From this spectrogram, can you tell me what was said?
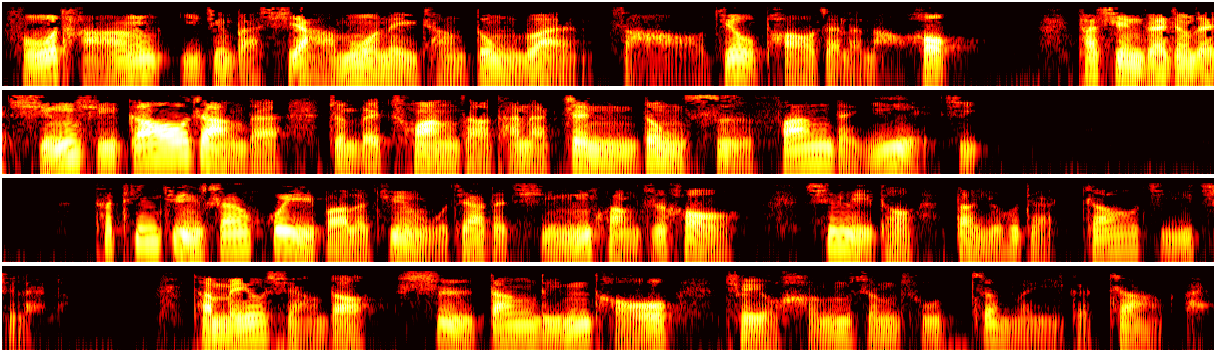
福堂已经把夏末那场动乱早就抛在了脑后。他现在正在情绪高涨的准备创造他那震动四方的业绩。他听俊山汇报了俊武家的情况之后，心里头倒有点着急起来了。他没有想到事当临头，却又横生出这么一个障碍。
